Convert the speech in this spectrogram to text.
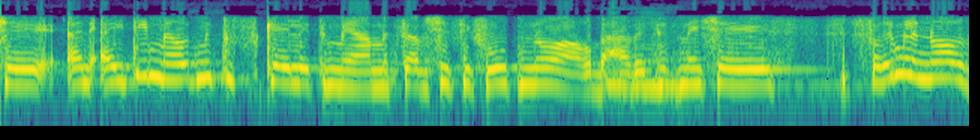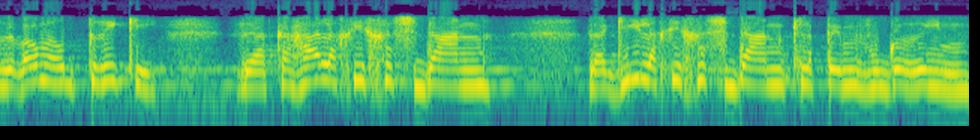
שהייתי מאוד מתוסכלת מהמצב של ספרות נוער בארץ, מפני שספרים לנוער זה דבר מאוד טריקי. זה הקהל הכי חשדן. זה הגיל הכי חשדן כלפי מבוגרים,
